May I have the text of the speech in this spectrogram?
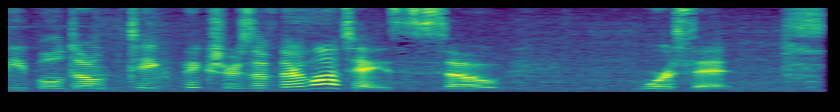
people don't take pictures of their lattes, so worth it.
